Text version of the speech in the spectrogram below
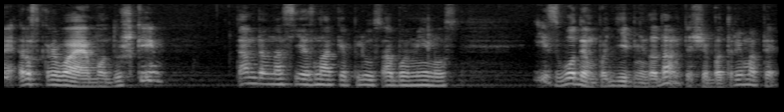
ми розкриваємо дужки, там, де в нас є знаки плюс або мінус, і зводимо подібні доданки, щоб отримати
